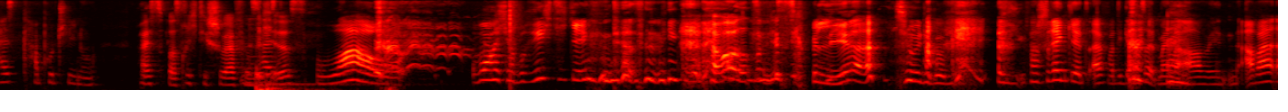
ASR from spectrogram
heißt Cappuccino. Weißt du, was richtig schwer für Das mich heißt- ist? Wow. Boah, ich habe richtig gegen das Mikro. Aber so zu gestikulieren. Entschuldigung. Ich verschränke jetzt einfach die ganze Zeit meine Arme hinten. Aber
